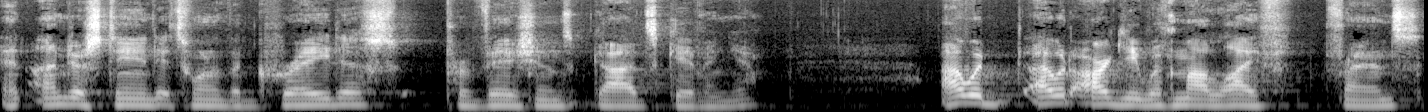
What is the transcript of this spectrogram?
And understand it's one of the greatest provisions God's given you. I would, I would argue with my life, friends,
